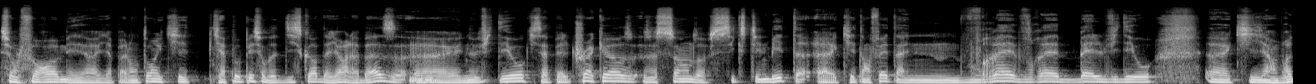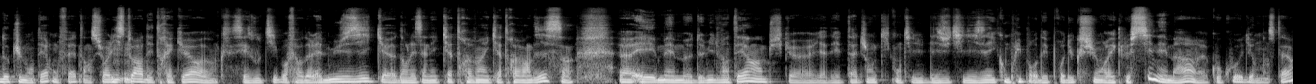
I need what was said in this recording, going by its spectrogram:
sur le forum et il y a pas longtemps et qui est qui a popé sur notre Discord d'ailleurs à la base, mhm. euh, une vidéo qui s'appelle Trackers, The Sound of 16-bit, euh, qui est en fait une vraie, vraie belle vidéo, euh, qui est un vrai documentaire en fait, hein, sur mhm. l'histoire des trackers, donc ces outils pour faire de la musique dans les années 80 et 90, et même 2021, hein, puisqu'il y a des tas de gens qui continuent de les utiliser, y compris pour des productions avec le cinéma, coucou Audio Monster,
